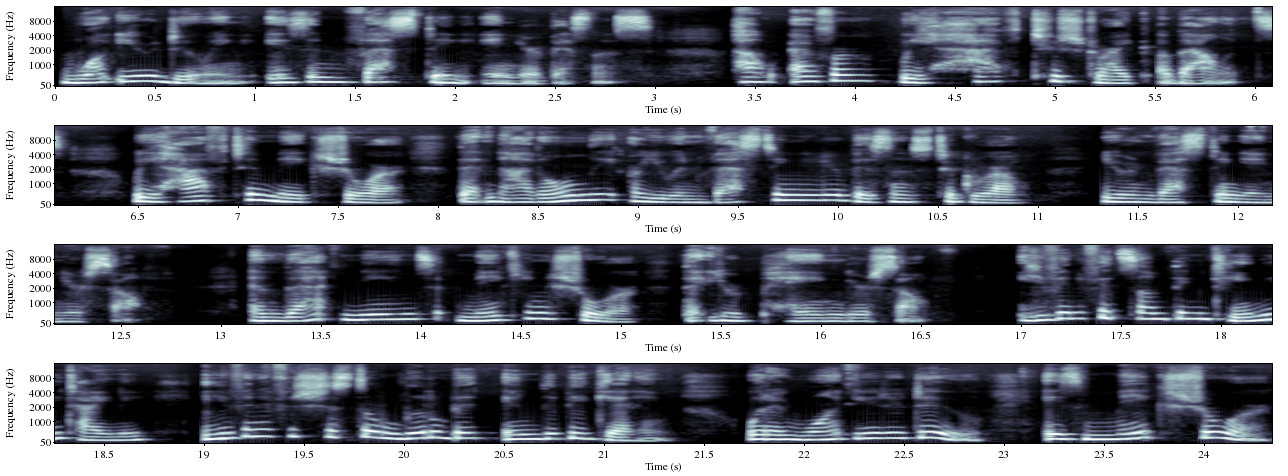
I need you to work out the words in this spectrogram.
what you're doing is investing in your business. However, we have to strike a balance. We have to make sure that not only are you investing in your business to grow, you're investing in yourself. And that means making sure that you're paying yourself. Even if it's something teeny tiny, even if it's just a little bit in the beginning, what I want you to do is make sure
